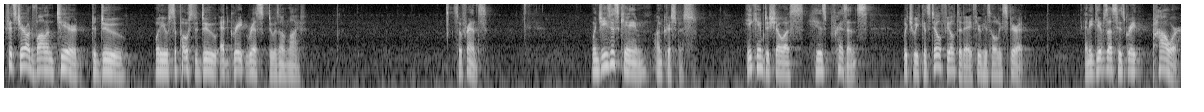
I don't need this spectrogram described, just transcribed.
Fitzgerald volunteered to do what he was supposed to do at great risk to his own life. So, friends, when Jesus came on Christmas, he came to show us his presence, which we can still feel today through his Holy Spirit. And he gives us his great power.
